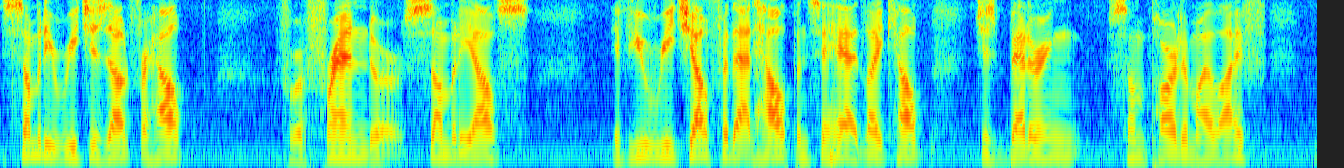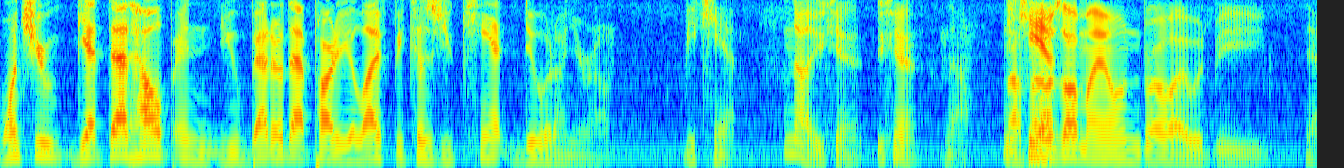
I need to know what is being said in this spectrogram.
somebody reaches out for help, for a friend or somebody else, if you reach out for that help and say, "Hey, I'd like help just bettering some part of my life," once you get that help and you better that part of your life, because you can't do it on your own. You can't. No, you can't. You can't. No. No, You if I was on my own, bro, I would be. Yeah.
